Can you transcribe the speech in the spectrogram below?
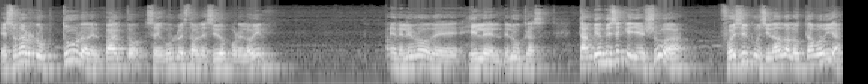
es una ruptura del pacto según lo establecido por Elohim. En el libro de Gilel de Lucas, también dice que Yeshua fue circuncidado al octavo día.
